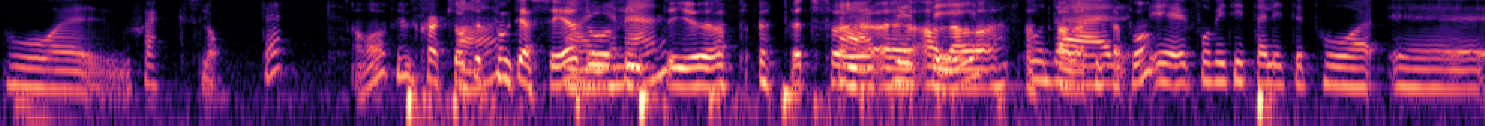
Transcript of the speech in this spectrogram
på eh, Schackslottet. Ja, finns schackslottet.se. Ja, då jajamän. finns det ju öpp, öppet för Ja, eh, precis. alla att och alla titta där på. eh, får vi titta lite på, eh,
